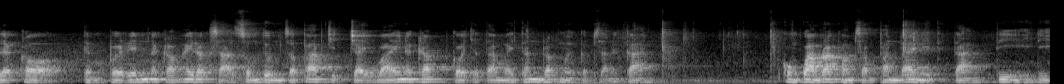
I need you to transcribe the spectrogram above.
และก็เต็มเปอร์เรนต์นะครับให้รักษาสมดุลสภาพจิตใจไว้นะครับ ก็จะทำให้ท่านรับมือกับสถานการณ์ของความรักความสัมพันธ์ได้ในทิศทางที่ดี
